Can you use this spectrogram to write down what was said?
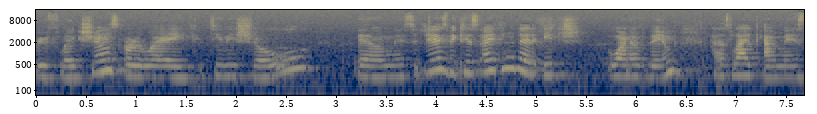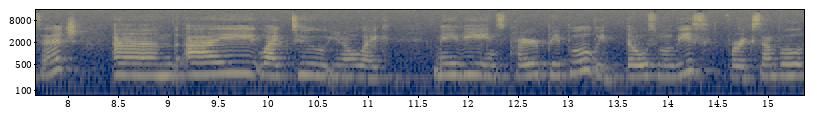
reflections or like TV show uh, messages because I think that each one of them has like a message and I like to, you know, like maybe inspire people with those movies. For example,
